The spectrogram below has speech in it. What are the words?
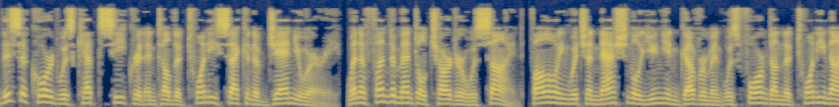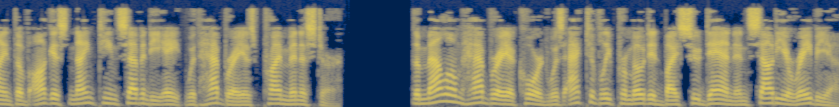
This accord was kept secret until the 22nd of January, when a fundamental charter was signed, following which a national union government was formed on 29 August 1978 with Habré as prime minister. The Malloum-Habré Accord was actively promoted by Sudan and Saudi Arabia,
